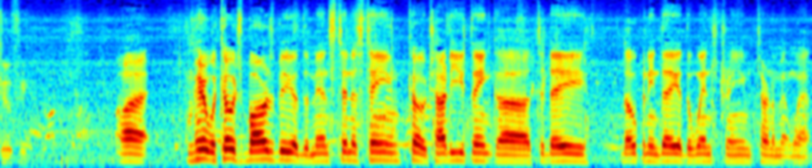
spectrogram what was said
goofy. All right, I'm here with Coach Barsby of the men's tennis team. Coach, how do you think uh, today, the opening day of the Windstream tournament went?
